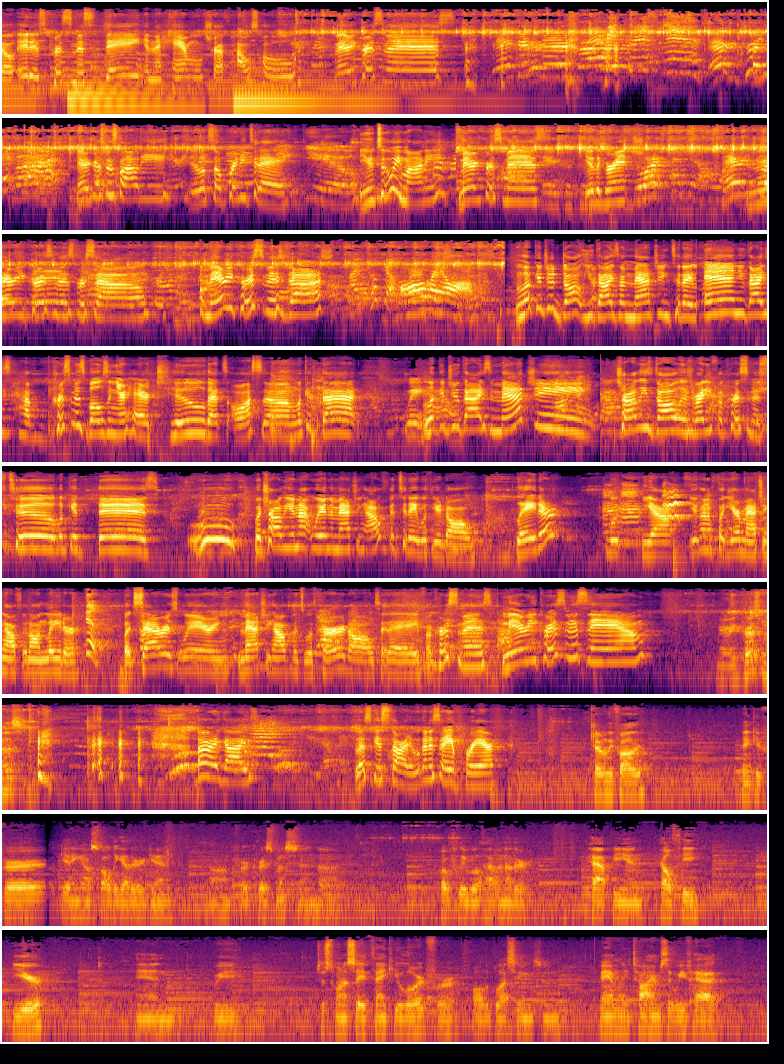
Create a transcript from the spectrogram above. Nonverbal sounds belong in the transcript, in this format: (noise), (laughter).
So it is Christmas Day in the Hamwiltref household. Merry Christmas! Christmas! Merry Christmas, Cloudy. You look so pretty today. Thank you. You too, Imani. Merry Christmas. Merry Christmas. You're the Grinch. What? Merry, Merry Christmas for Sal. Merry Christmas. Merry Christmas, Josh. I took it all the way off. Look at your doll. You guys are matching today. And you guys have Christmas bows in your hair too. That's awesome. Look at that. Wait. Look how? at you guys matching. Charlie's doll is ready for Christmas too. Look at this. Ooh, but Charlie, you're not wearing the matching outfit today with your doll. Later? Yeah, you're gonna put your matching outfit on later. But Sarah's wearing matching outfits with her doll today for Christmas. Merry Christmas, Sam. Merry Christmas. (laughs) All right, guys. Let's get started. We're gonna say a prayer. Heavenly Father, thank you for getting us all together again for Christmas, and uh, hopefully we'll have another happy and healthy year. And we just want to say thank you, Lord, for all the blessings and family times that we've had,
